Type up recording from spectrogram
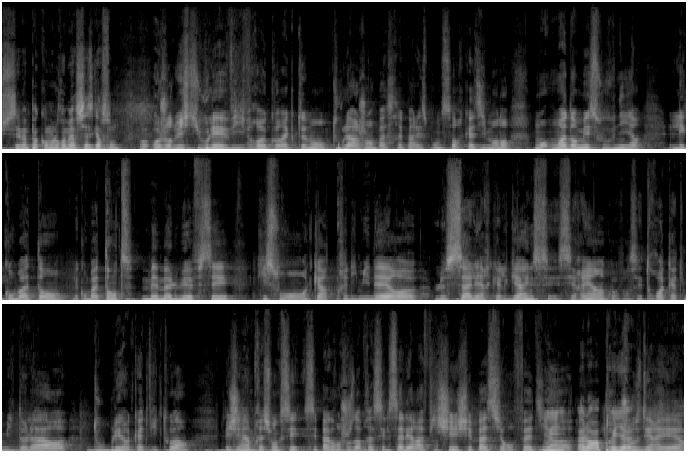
sais même pas comment le remercier ce garçon. Au- Aujourd'hui, si tu voulais vivre correctement, tout l'argent passerait par les sponsors quasiment. Moi, dans mes souvenirs, les combattants, les combattantes, même à l'UFC, qui sont en carte préliminaire, euh, le salaire qu'elles gagnent, c'est rien. Enfin, c'est 3-4 000 dollars euh, doublés en cas de victoire. Mais j'ai Ouais. l'impression que c'est pas grand chose. Après, c'est le salaire affiché. Je sais pas si en fait il y Oui. a Alors après, il y d'autres a choses derrière.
